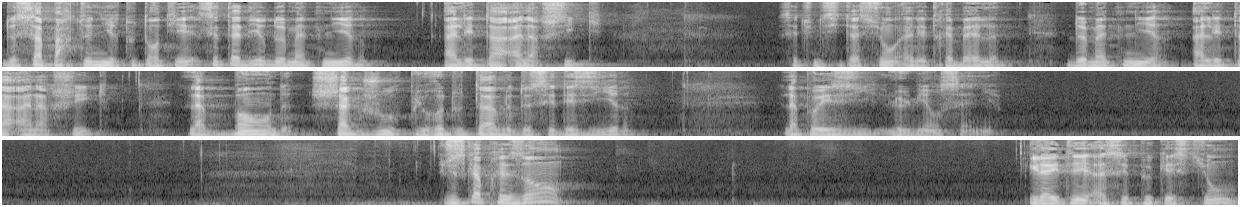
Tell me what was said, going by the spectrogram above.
de s'appartenir tout entier, c'est-à-dire de maintenir à l'état anarchique, c'est une citation, elle est très belle, de maintenir à l'état anarchique la bande chaque jour plus redoutable de ses désirs, la poésie le lui enseigne. Jusqu'à présent, il a été assez peu question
